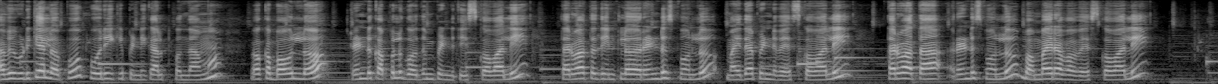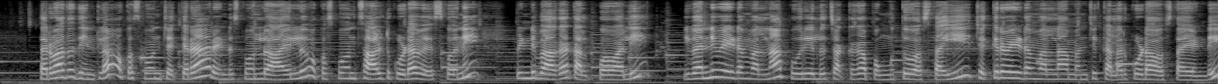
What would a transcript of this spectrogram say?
అవి ఉడికేలోపు పూరీకి పిండి కలుపుకుందాము. ఒక బౌల్లో రెండు కప్పులు గోధుమ పిండి తీసుకోవాలి. తర్వాత దీంట్లో రెండు స్పూన్లు మైదా పిండి వేసుకోవాలి. తర్వాత రెండు స్పూన్లు బొంబాయి రవ్వ వేసుకోవాలి. తర్వాత దీంట్లో ఒక స్పూన్ చక్కెర రెండు స్పూన్లు ఆయిల్ ఒక స్పూన్ సాల్ట్ కూడా వేసుకొని పిండి బాగా కలుపుకోవాలి. ఇవన్నీ వేయడం వలన పూరీలు చక్కగా పొంగుతూ వస్తాయి. చక్కెర వేయడం వలన మంచి కలర్ కూడా వస్తాయండి.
